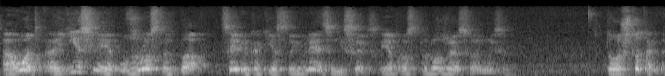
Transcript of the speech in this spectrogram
А вот э, если у взрослых баб целью кокетства является не секс, я просто продолжаю свою мысль, то что тогда?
